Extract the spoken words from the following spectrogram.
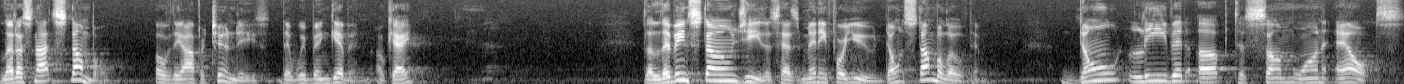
Let us not stumble over the opportunities that we've been given, okay? The living stone, Jesus, has many for you. Don't stumble over them. Don't leave it up to someone else.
